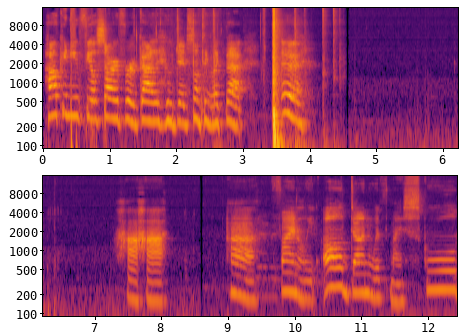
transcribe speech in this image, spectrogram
How can you feel sorry for a guy who did something like that? Ugh. Ha ha. Ah, finally, all done with my school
